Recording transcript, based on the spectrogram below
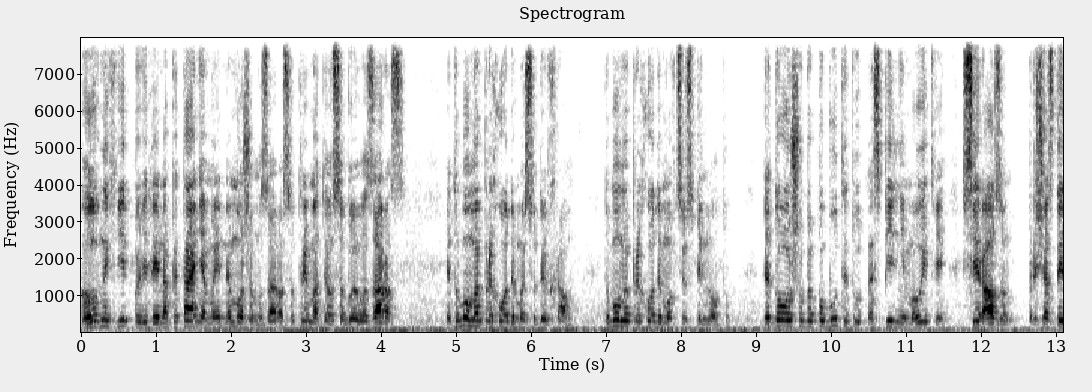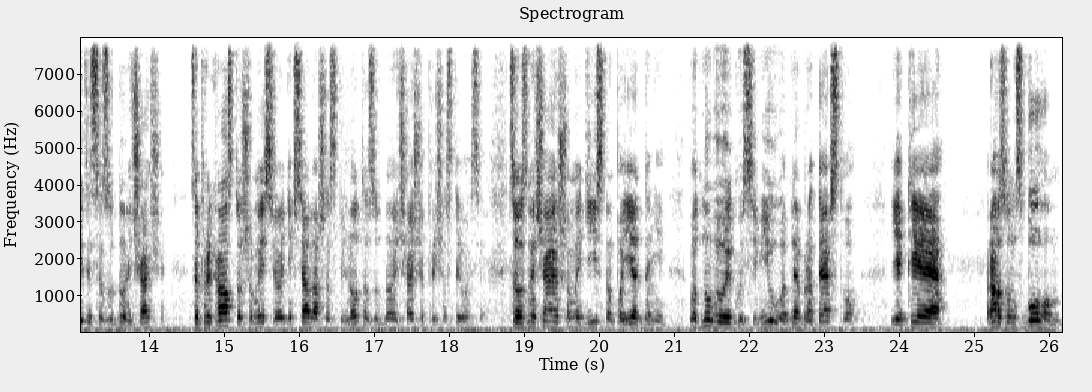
головних відповідей на питання ми не можемо зараз отримати, особливо зараз. І тому ми приходимо сюди в храм, тому ми приходимо в цю спільноту. Для того, щоб побути тут на спільній молитві всі разом, причаститися з одної чаші. Це прекрасно, що ми сьогодні вся наша спільнота з одної чаші причастилася. Це означає, що ми дійсно поєднані в одну велику сім'ю, в одне братерство, яке разом з Богом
